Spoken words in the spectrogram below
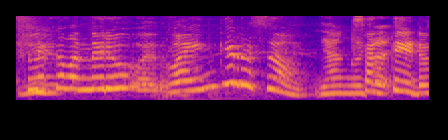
ലൈഫിലൊക്കെ വന്നൊരു ഭയങ്കര രസം. ഞാൻ അങ്ങോട്ട് സത്യമായിട്ടും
